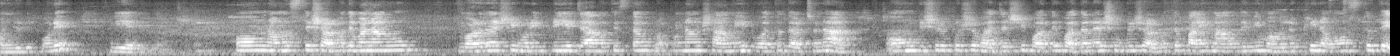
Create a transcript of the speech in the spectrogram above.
অঞ্জলি করে দিয়ে দিল। ওম নমস্তে সর্বদেবানাং বরদাসী হরিপ্রিয়ে যা গতিস্তম প্রপনাং স্বামী ভত দর্শনাথ ওম বিশ্বরূপুষ ভাজ্যাসী পদে পদালয় শুভে সর্বত পাই মাং দেবী মহালক্ষ্মী নমস্তুতে।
